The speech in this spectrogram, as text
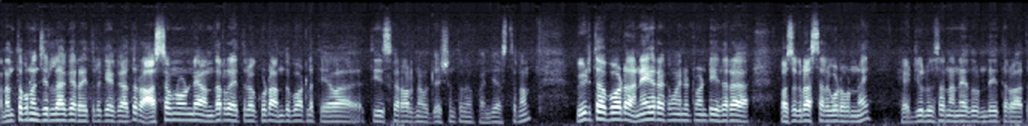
అనంతపురం జిల్లాకే రైతులకే కాదు రాష్ట్రంలో ఉండే అందరు రైతులకు కూడా అందుబాటులో తేవా తీసుకురావాలనే ఉద్దేశంతో మేము పనిచేస్తున్నాం. వీటితో పాటు అనేక రకమైనటువంటి ఇతర పశుగ్రాసాలు కూడా ఉన్నాయి. హెడ్జులూసన్ అనేది ఉంది తర్వాత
